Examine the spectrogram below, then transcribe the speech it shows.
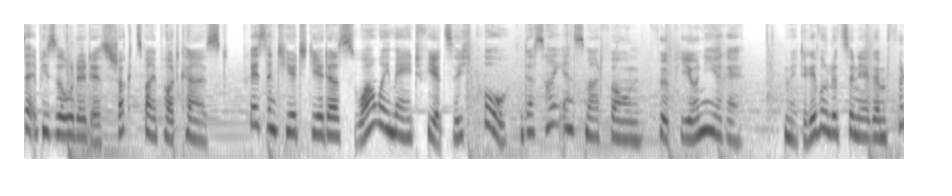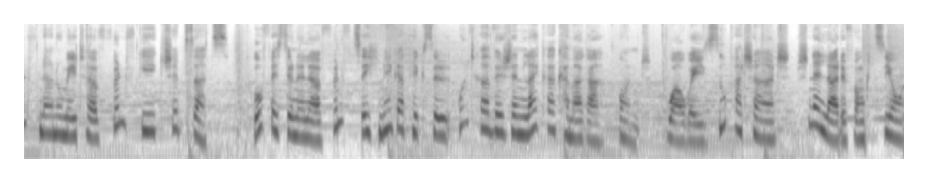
Diese Episode des Shock 2 Podcast präsentiert dir das Huawei Mate 40 Pro, das High-End-Smartphone für Pioniere. Mit revolutionärem 5 nm 5G-Chipsatz, professioneller 50 Megapixel Ultravision Leica-Kamera und Huawei Supercharge Schnellladefunktion.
